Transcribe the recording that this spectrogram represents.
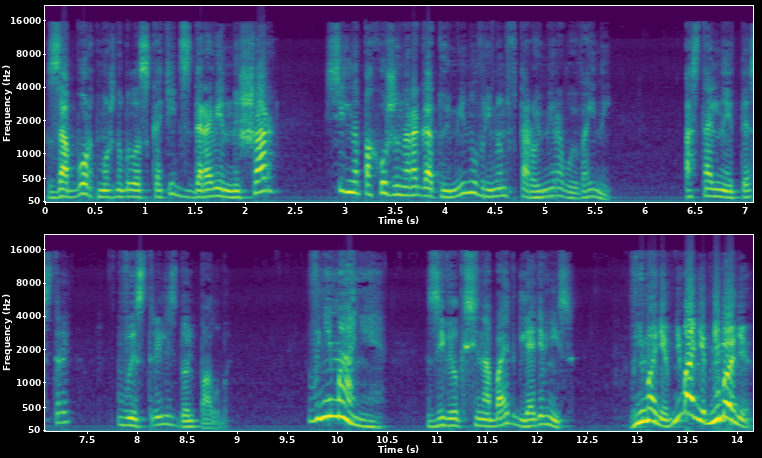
за борт можно было скатить здоровенный шар, сильно похожий на рогатую мину времен Второй мировой войны. Остальные тестеры выстроились вдоль палубы. «Внимание!» — заявил Ксенобайт, глядя вниз. «Внимание! Внимание! Внимание!»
